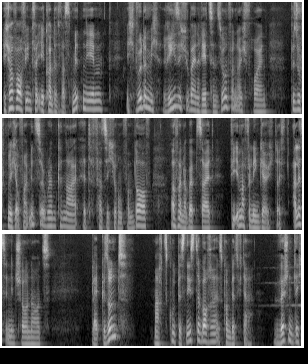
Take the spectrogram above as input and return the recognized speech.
Ich hoffe auf jeden Fall, ihr konntet was mitnehmen. Ich würde mich riesig über eine Rezension von euch freuen. Besucht mich auf meinem Instagram-Kanal Versicherung vom Dorf, auf meiner Website. Wie immer verlinke ich euch alles in den Show Notes. Bleibt gesund, macht's gut, bis nächste Woche. Es kommt jetzt wieder wöchentlich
